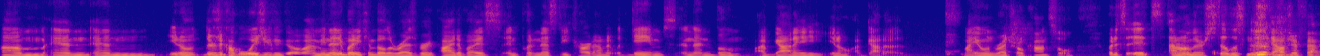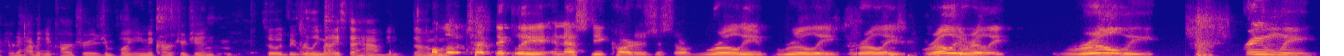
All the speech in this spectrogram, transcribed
Um, and and you know, there's a couple ways you could go. I mean, anybody can build a Raspberry Pi device and put an SD card on it with games, and then boom, I've got a you know, I've got a my own retro console. But it's it's I don't know. There's still this nostalgia factor to having the cartridge and plugging the cartridge in. So it'd be really nice to have these. Um, although technically an SD card is just a really, really, really, really, really, really, extremely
